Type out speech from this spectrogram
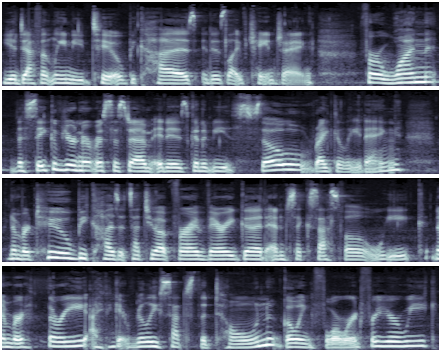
you definitely need to because it is life changing. For one, the sake of your nervous system, it is going to be so regulating. Number two, because it sets you up for a very good and successful week. Number three, I think it really sets the tone going forward for your week.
